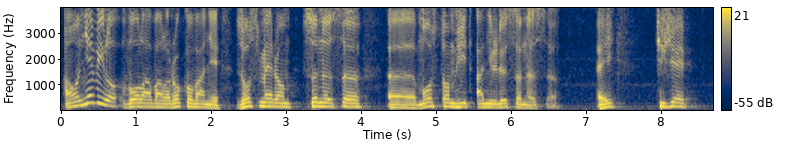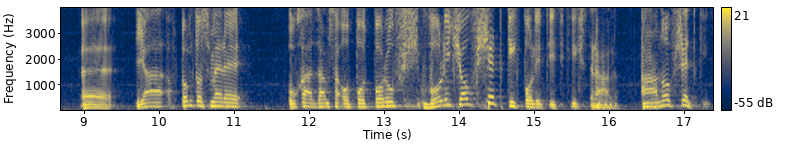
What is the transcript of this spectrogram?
A on nevyvolával rokovanie so Smerom, SNS, e, Mostom Hit ani LSNS. Hej. Čiže e, ja v tomto smere uchádzam sa o podporu vš- voličov všetkých politických strán. Áno, všetkých.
